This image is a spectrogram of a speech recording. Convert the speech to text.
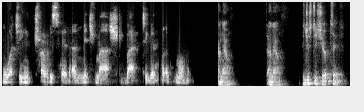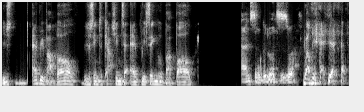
watching Travis Head and Mitch Marsh back together at the moment? I know, I know. It's just disruptive. You just every bad ball. You just seem to cash into every single bad ball. And some good ones as well. Well, yeah, yeah,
